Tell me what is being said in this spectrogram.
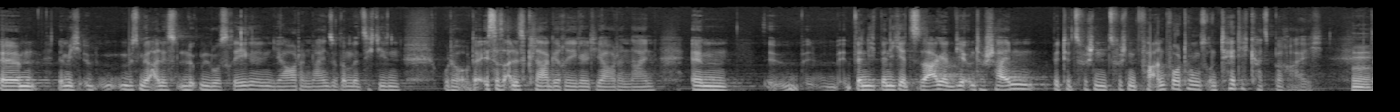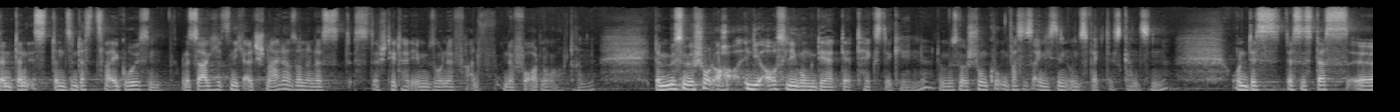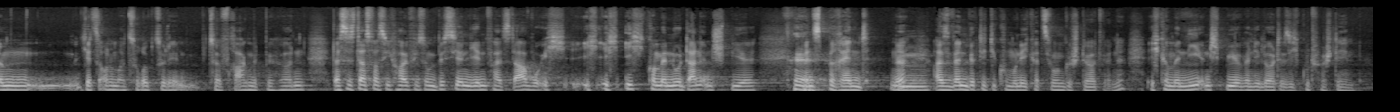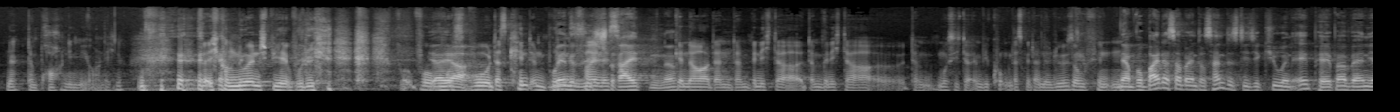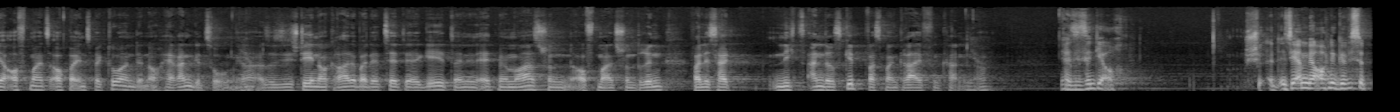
Ähm, nämlich müssen wir alles lückenlos regeln, ja oder nein, so wenn man sich diesen, oder, oder ist das alles klar geregelt, ja oder nein. Ähm, wenn ich, wenn ich jetzt sage, wir unterscheiden bitte zwischen, zwischen Verantwortungs- und Tätigkeitsbereich, hm. dann, dann, ist, dann sind das zwei Größen. Und das sage ich jetzt nicht als Schneider, sondern das, das, das steht halt eben so in der, in der Verordnung auch drin. Dann müssen wir schon auch in die Auslegung der, der Texte gehen. Ne? Da müssen wir schon gucken, was ist eigentlich Sinn und Zweck des Ganzen. Ne? Und das, das ist das, ähm, jetzt auch nochmal zurück zu den, zur Frage mit Behörden, das ist das, was ich häufig so ein bisschen, jedenfalls da, wo ich, ich, ich, ich komme ja nur dann ins Spiel, wenn es brennt. Ne? Mhm. Also wenn wirklich die Kommunikation gestört wird. Ne? Ich komme nie ins Spiel, wenn die Leute sich gut verstehen. Ne? Dann brauchen die mich auch nicht. Ne? also ich komme nur ins Spiel, wo die, wo, Ja, ja. wo das Kind in den Brunnen Wenn sie gefallen sich ist. streiten, ne? Genau, dann, dann bin ich da, dann bin ich da, dann muss ich da irgendwie gucken, dass wir da eine Lösung finden. Ja, wobei das aber interessant ist, diese QA-Paper werden ja oftmals auch bei Inspektoren dann auch herangezogen. Ja? Also sie stehen auch gerade bei der ZRG, in den 8 Memoirs schon oftmals schon drin, weil es halt nichts anderes gibt, was man greifen kann. Ja. Ja, Sie sind ja auch, Sie haben ja auch eine gewisse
